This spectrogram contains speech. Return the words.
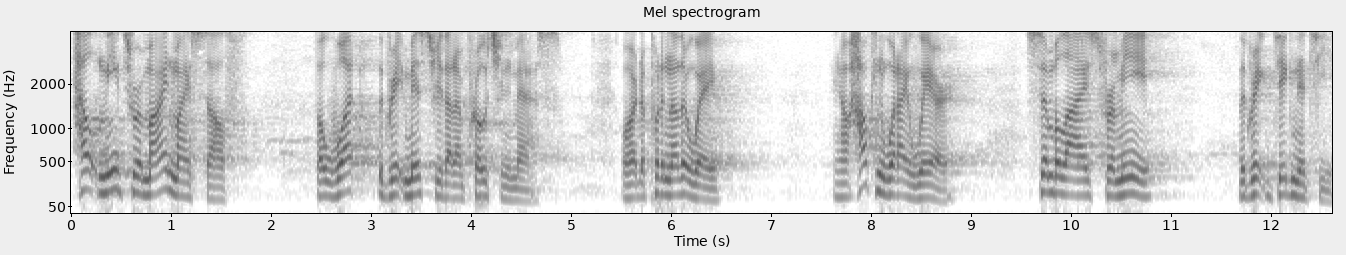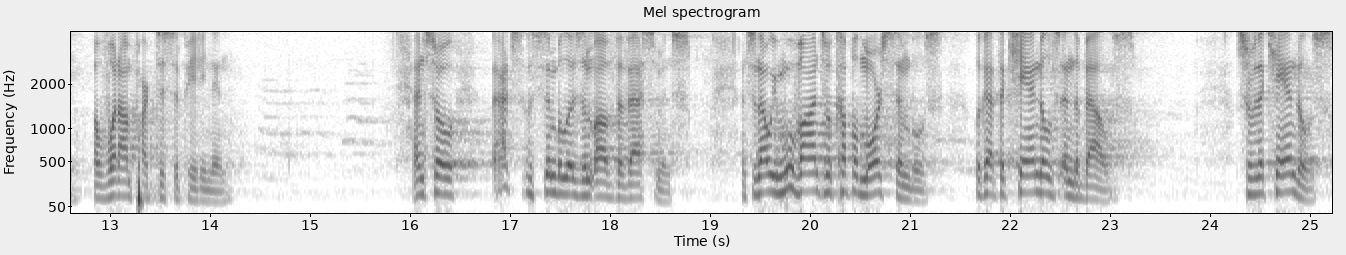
help me to remind myself about what the great mystery that I'm approaching in Mass? Or to put another way, you know, how can what I wear symbolize for me the great dignity of what I'm participating in? And so that's the symbolism of the vestments. And so now we move on to a couple more symbols. Look at the candles and the bells. So for the candles,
